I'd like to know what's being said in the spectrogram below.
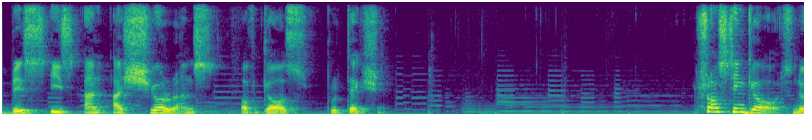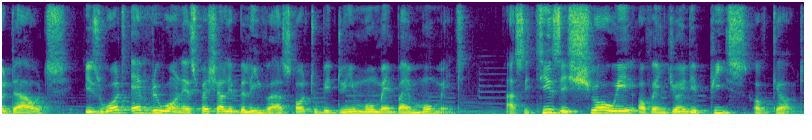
This is an assurance of God's protection. Trusting God, no doubt, is what everyone, especially believers, ought to be doing moment by moment, as it is a sure way of enjoying the peace of God.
